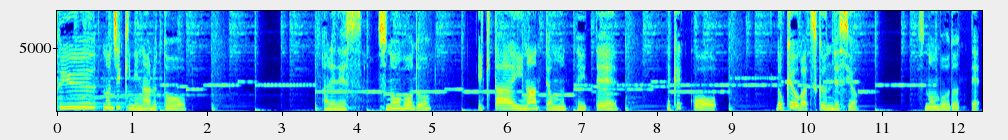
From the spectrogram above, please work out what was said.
冬の時期になるとあれです。スノーボード？行きたいなって思っていてで結構度胸がつくんですよ。スノーボードって。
